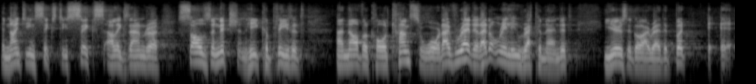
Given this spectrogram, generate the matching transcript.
In 1966, Alexander Solzhenitsyn, he completed a novel called Cancer Ward. I've read it. I don't really recommend it. Years ago, I read it. But it,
